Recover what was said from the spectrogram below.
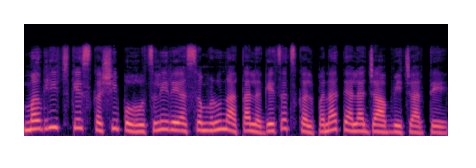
मग हीच केस कशी पोहोचली रे असं म्हणून आता लगेचच कल्पना त्याला जाब विचारते.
